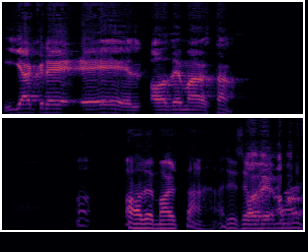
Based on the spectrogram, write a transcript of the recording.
y ya creé el Eau de Martin. Eau de Martin, así se va a llamar.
